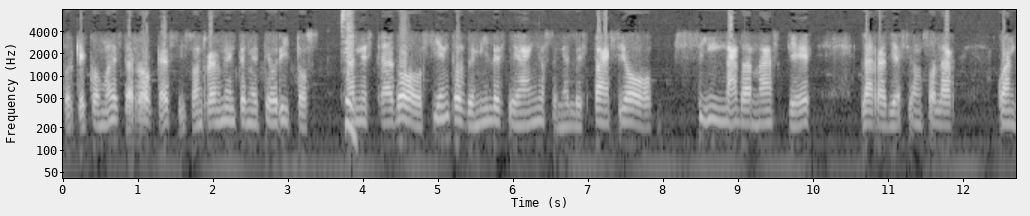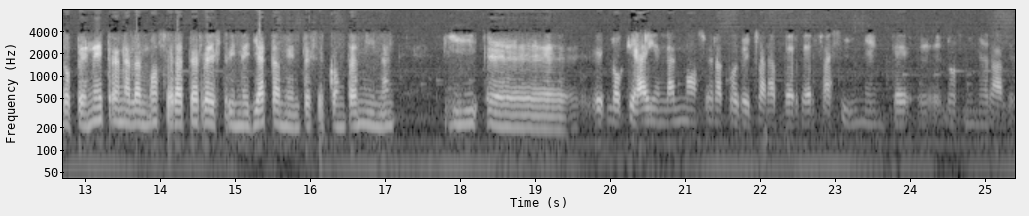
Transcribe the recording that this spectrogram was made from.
porque como estas rocas, si son realmente meteoritos, han estado cientos de miles de años en el espacio sin nada más que la radiación solar. Cuando penetran a la atmósfera terrestre, inmediatamente se contaminan y eh, lo que hay en la atmósfera puede echar a perder fácilmente eh, los minerales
